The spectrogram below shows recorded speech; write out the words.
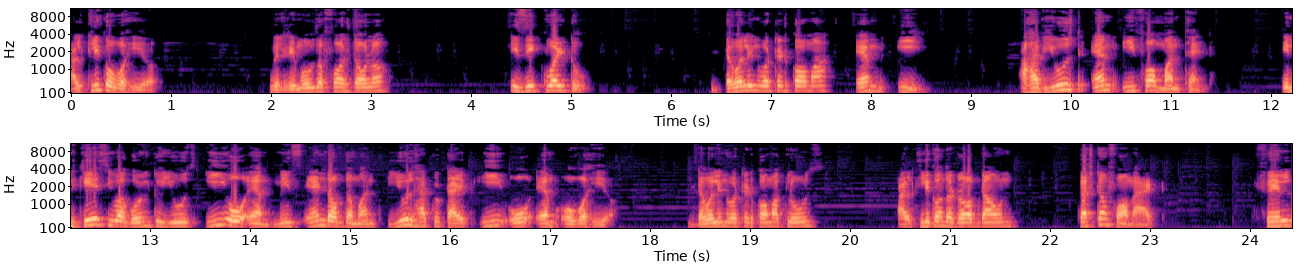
I'll click over here. We'll remove the first dollar is equal to double inverted comma ME. I have used ME for month end. In case you are going to use EOM means end of the month, you will have to type EOM over here. Double inverted comma close. I'll click on the drop down, custom format, fill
